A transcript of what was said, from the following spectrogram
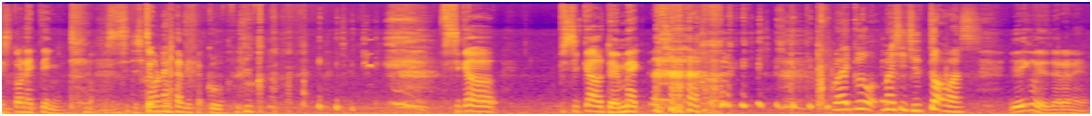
Disconnecting. Disconnect goblok. Physical physical damage. Wah, iku masih jitok mas. Ya itu ya caranya ya?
